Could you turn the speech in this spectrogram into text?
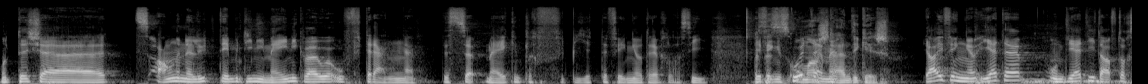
Und das ist, äh, dass anderen Leuten immer deine Meinung wollen aufdrängen Das sollte man eigentlich verbieten, finde ich, oder einfach lassen. Ich Dass finde es gut, wenn man- unanständig ist. Ja, ich finde, jeder und jede darf doch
